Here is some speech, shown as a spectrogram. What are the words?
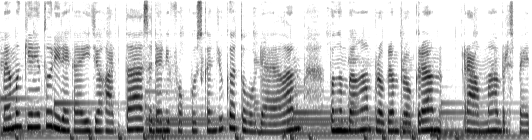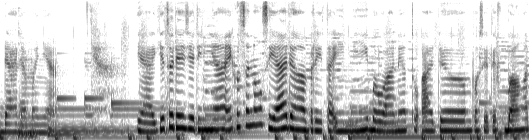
memang kini tuh di DKI Jakarta sedang difokuskan juga tuh dalam pengembangan program-program ramah bersepeda namanya. Ya gitu deh jadinya. Ikut seneng sih ya dengan berita ini. Bawaannya tuh adem, positif banget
